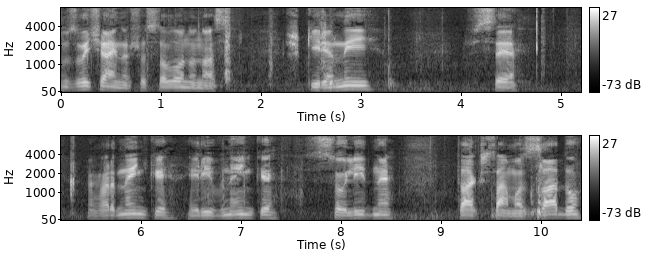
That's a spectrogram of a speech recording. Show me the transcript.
Ну, звичайно, що салон у нас шкіряний, все гарненьке, рівненьке, солідне. Так само ззаду.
